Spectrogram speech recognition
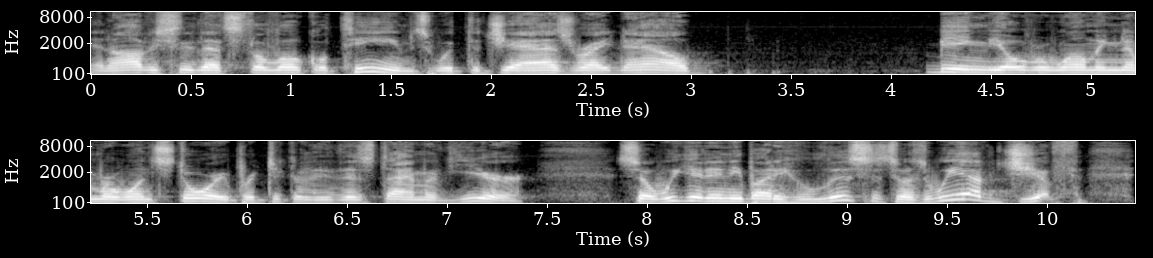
And obviously, that's the local teams with the Jazz right now being the overwhelming number one story, particularly this time of year. So we get anybody who listens to us. We have Jeff.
